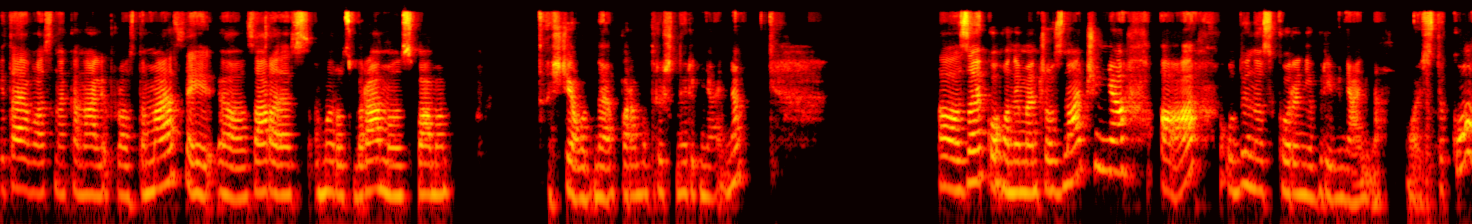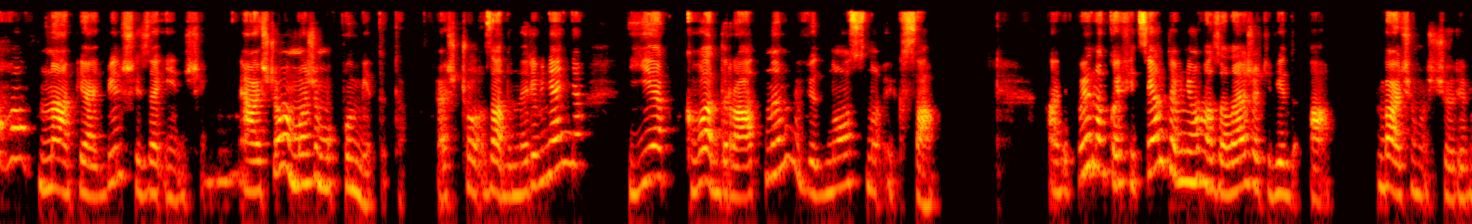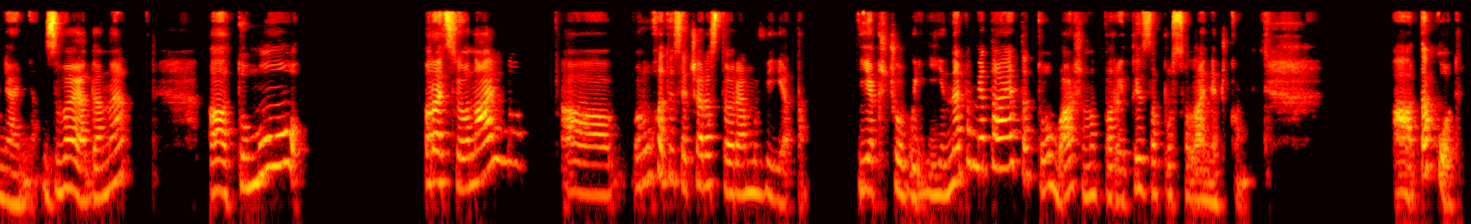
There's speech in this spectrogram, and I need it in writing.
Вітаю вас на каналі Просто Мес. І е, зараз ми розберемо з вами ще одне параметричне рівняння, е, за якого найменшого значення А один із коренів рівняння ось такого на 5 більший за інший. А що ми можемо помітити? Що задане рівняння є квадратним відносно х. А відповідно, коефіцієнти в нього залежать від А. Бачимо, що рівняння зведене, тому раціонально рухатися через теорему Вієта. Якщо ви її не пам'ятаєте, то бажано перейти за посиланнячком. Так от,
